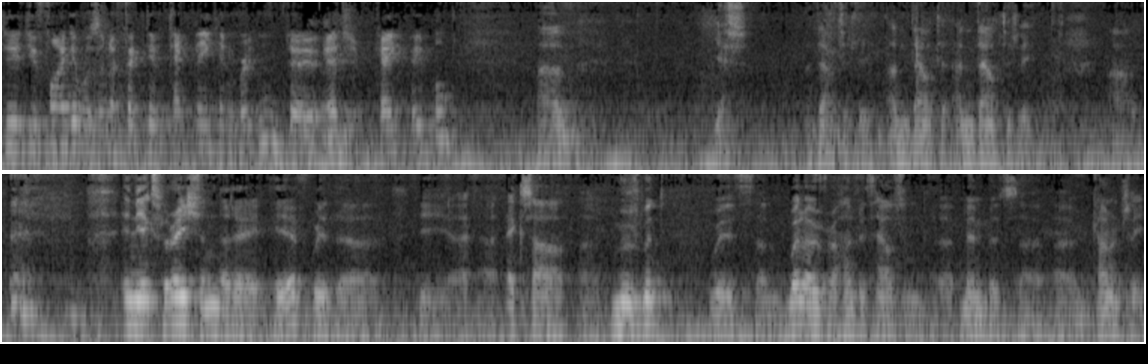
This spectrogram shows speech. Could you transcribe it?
did you find it was an effective technique in Britain to educate people? Um, yes, undoubtedly, undoubted, undoubtedly. Uh, in the exploration that I have with uh, the uh, uh, XR uh, movement, with um, well over 100,000 uh, members currently,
